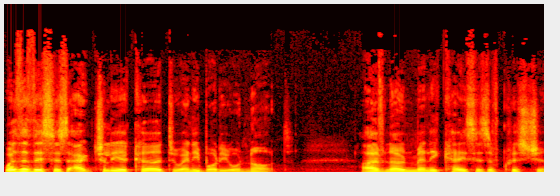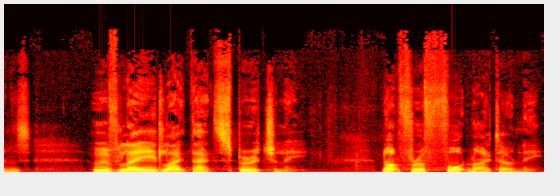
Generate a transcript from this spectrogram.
Whether this has actually occurred to anybody or not, I have known many cases of Christians who have laid like that spiritually, not for a fortnight only,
